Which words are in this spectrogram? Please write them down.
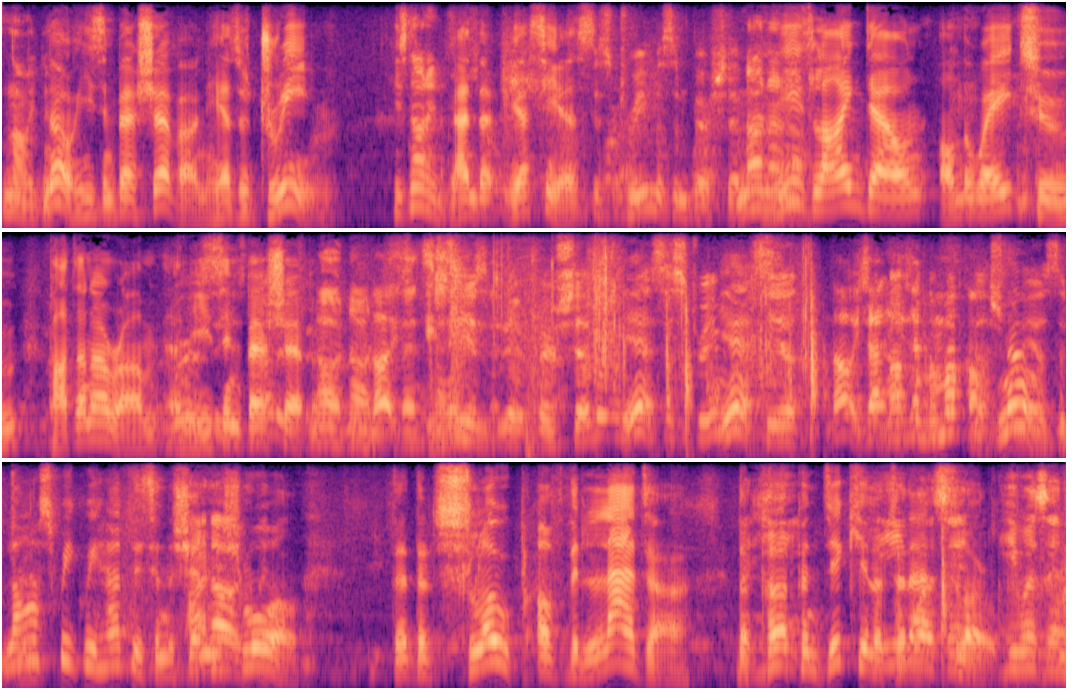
No, he didn't. No, he's in Beersheba and he has a dream. He's not in And the, yes, he is. His dream is in Beersheba. No, no, no. He's lying down on the way to Padan Aram and he's he? in He's in Beersheba. No, no, No, no. he's- That's Is he in uh, Beersheba when Yes. he has this dream? Yes. He No, he's at, he's at the Makom Makom. Mikdash when he No, has the dream? last week we had this in the I Shem Shmuel. The, the slope of the ladder, the he- perpendicular he to that was in- slope. he was in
